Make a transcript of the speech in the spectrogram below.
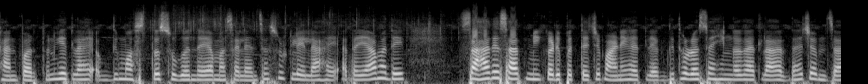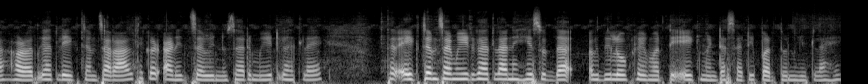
छान परतून घेतलं आहे. अगदी मस्त सुगंध या मसाल्यांचा सुटलेला आहे. आता यामध्ये सहा ते सात मी कढीपत्त्याचे पाणी घातले. अगदी थोडासा हिंग घातला अर्धा चमचा हळद घातली एक चमचा लाल तिखट आणि चवीनुसार मीठ घातलं आहे तर एक चमचा मीठ घातला आणि हे सुद्धा अगदी लो फ्लेमवरती एक मिनटासाठी परतून घेतलं आहे.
